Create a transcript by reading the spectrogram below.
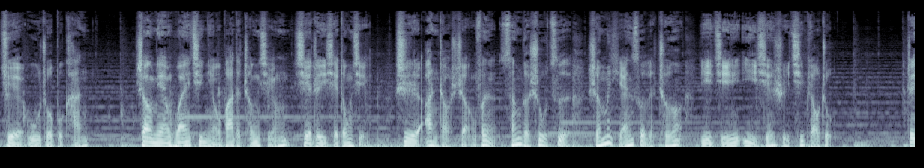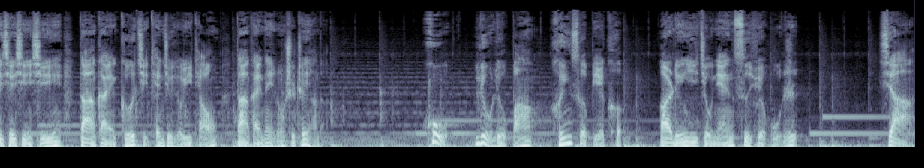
却污浊不堪，上面歪七扭八的成型，写着一些东西，是按照省份三个数字、什么颜色的车以及一些日期标注。这些信息大概隔几天就有一条，大概内容是这样的：沪六六八。黑色别克，二零一九年四月五日。下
